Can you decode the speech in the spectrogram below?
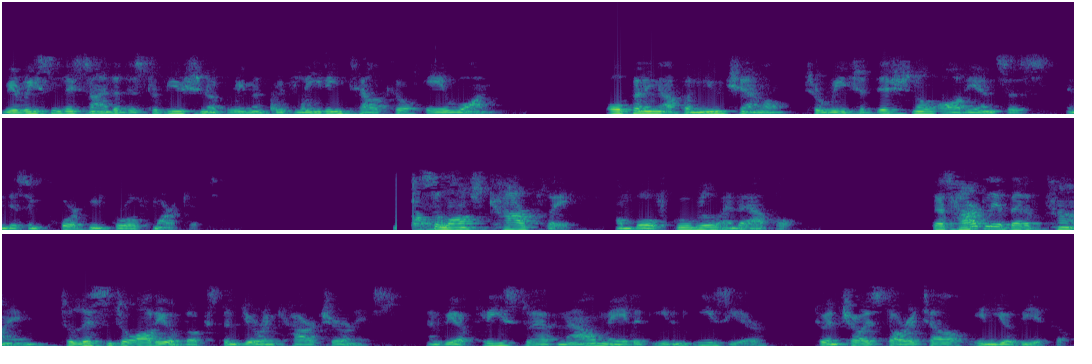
we recently signed a distribution agreement with leading telco A1, opening up a new channel to reach additional audiences in this important growth market. We also launched CarPlay on both Google and Apple. There's hardly a better time to listen to audiobooks than during car journeys, and we are pleased to have now made it even easier to enjoy Storytel in your vehicle.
